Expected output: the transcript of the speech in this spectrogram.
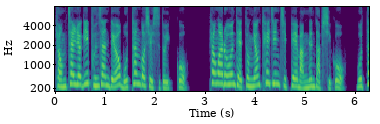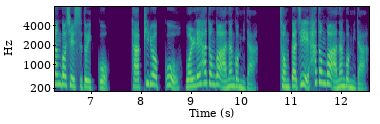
경찰력이 분산되어 못한 것일 수도 있고 평화로운 대통령 퇴진 집회 막는 답시고 못한 것일 수도 있고 다 필요 없고 원래 하던 거 안 한 겁니다. 전까지 하던 거 안 한 겁니다.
